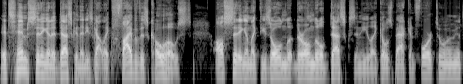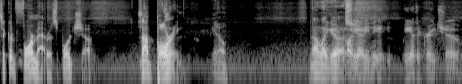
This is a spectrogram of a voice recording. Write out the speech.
it's him sitting at a desk, and then he's got like five of his co-hosts all sitting in like these old their own little desks, and he like goes back and forth to them. I mean, it's a good format for a sports show. It's not boring, you know. Not like us. Oh yeah, he, he has a great show.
